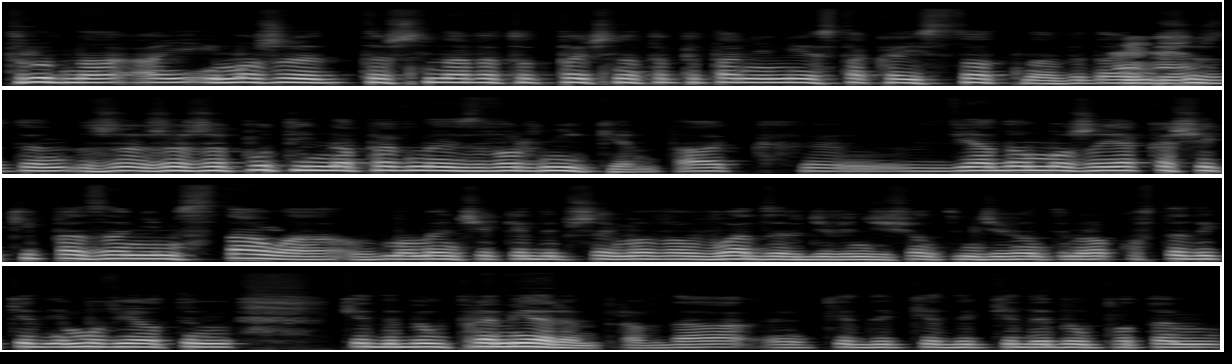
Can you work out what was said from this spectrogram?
trudna, a i może też nawet odpowiedź na to pytanie nie jest taka istotna. Wydaje mhm. mi się, mhm. że, ten, że, że, że, Putin na pewno jest zwornikiem. Tak? E, wiadomo, że jakaś ekipa za nim stała w momencie, kiedy przejmował władzę w 1999 roku, wtedy, kiedy mówię o tym, kiedy był premierem, prawda? E, kiedy, kiedy, kiedy był potem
